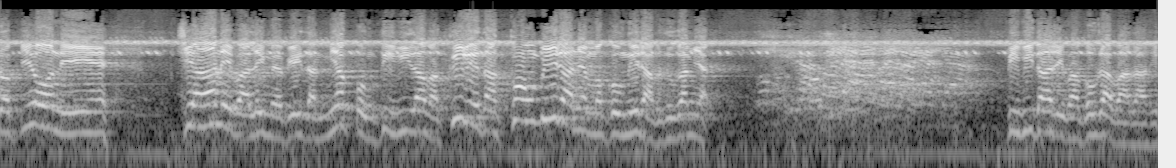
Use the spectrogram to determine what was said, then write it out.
တော့ပြောနေရင်ကြားနေပါလိမ့်မယ်ပြည်သားမြတ်ပုံသိပြီးသားမှာကိလေသာကုန်ပြီးတာနဲ့မကုန်သေးတာဘယ်သူကမြတ် သိပြီးသားတွေပါဗုဒ္ဓဘာသာတွေ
